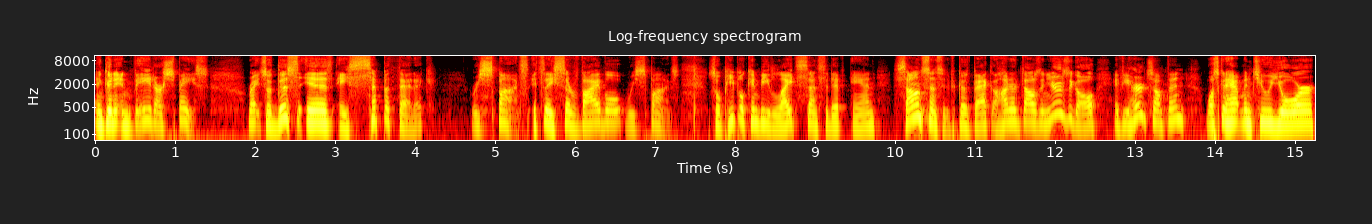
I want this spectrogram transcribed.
and going to invade our space? Right? So this is a sympathetic response. It's a survival response. So people can be light sensitive and sound sensitive because back 100,000 years ago, if you heard something, what's going to happen to your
